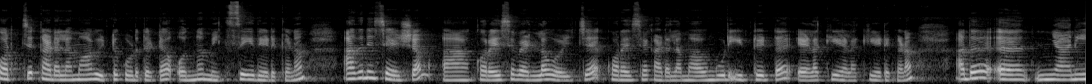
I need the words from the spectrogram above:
കുറച്ച് കടലമാവ് ഇട്ട് കൊടുത്തിട്ട് ഒന്ന് മിക്സ് ചെയ്തെടുക്കണം. അതിനുശേഷം കുറേശ്ശെ വെള്ളം ഒഴിച്ച് കുറേശ്ശെ കടലമാവും കൂടി ഇട്ടിട്ട് ഇളക്കി ഇളക്കി എടുക്കണം. അത് ഞാൻ ഈ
